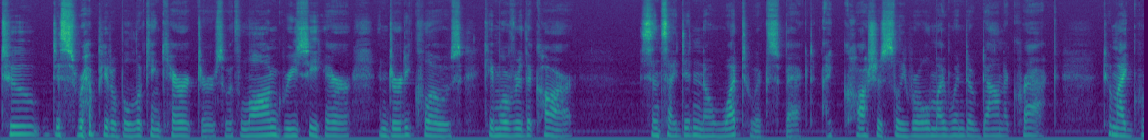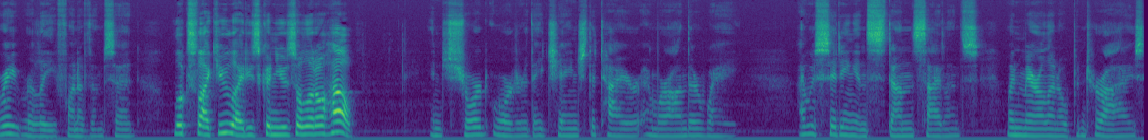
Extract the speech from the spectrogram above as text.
Two disreputable looking characters with long, greasy hair and dirty clothes came over the car. Since I didn't know what to expect, I cautiously rolled my window down a crack. To my great relief, one of them said, Looks like you ladies can use a little help. In short order, they changed the tire and were on their way. I was sitting in stunned silence when Marilyn opened her eyes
